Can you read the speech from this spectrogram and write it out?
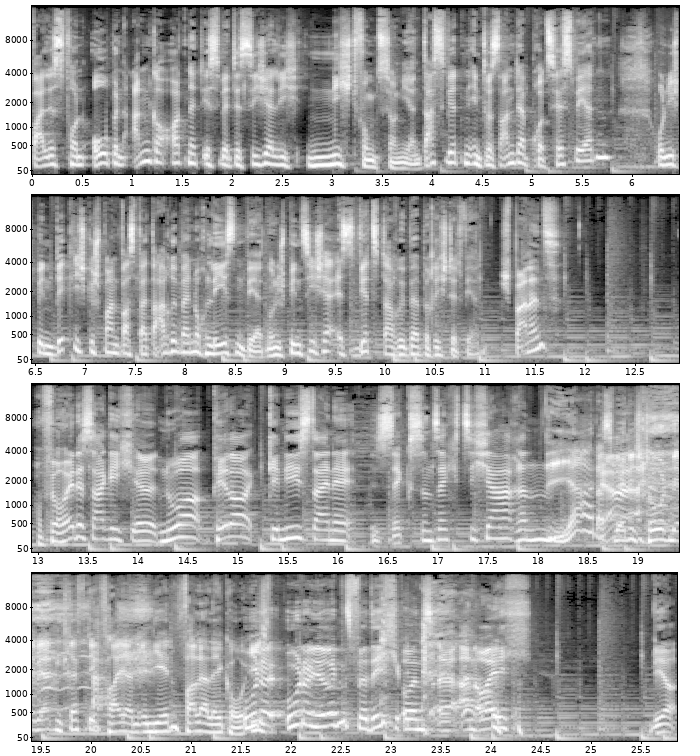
weil es von oben angeordnet ist, wird es sicherlich nicht funktionieren. Das wird ein interessanter Prozess werden und ich bin wirklich gespannt, was wir darüber noch lesen werden und ich bin sicher, es wird darüber berichtet werden. Spannend. Für heute sage ich äh, nur, Peter, genieß deine 66 Jahre. Ja, das ja. werde ich tun. Wir werden kräftig feiern, in jedem Fall, Aleko. Udo, Udo Jürgens für dich und äh, an euch. Wir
